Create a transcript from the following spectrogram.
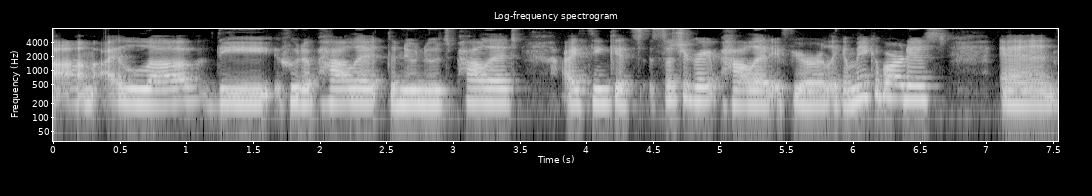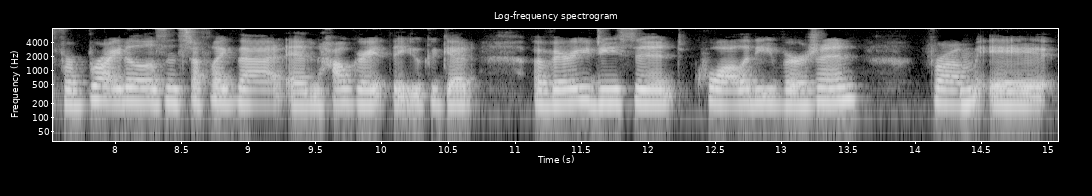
Um, I love the Huda palette, the new nudes palette. I think it's such a great palette if you're like a makeup artist and for bridals and stuff like that and how great that you could get a very decent quality version from a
